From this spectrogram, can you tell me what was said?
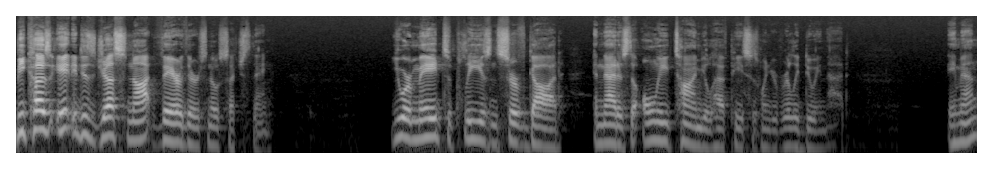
because it, it is just not there. There's no such thing. You are made to please and serve God, and that is the only time you'll have peace is when you're really doing that. Amen?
